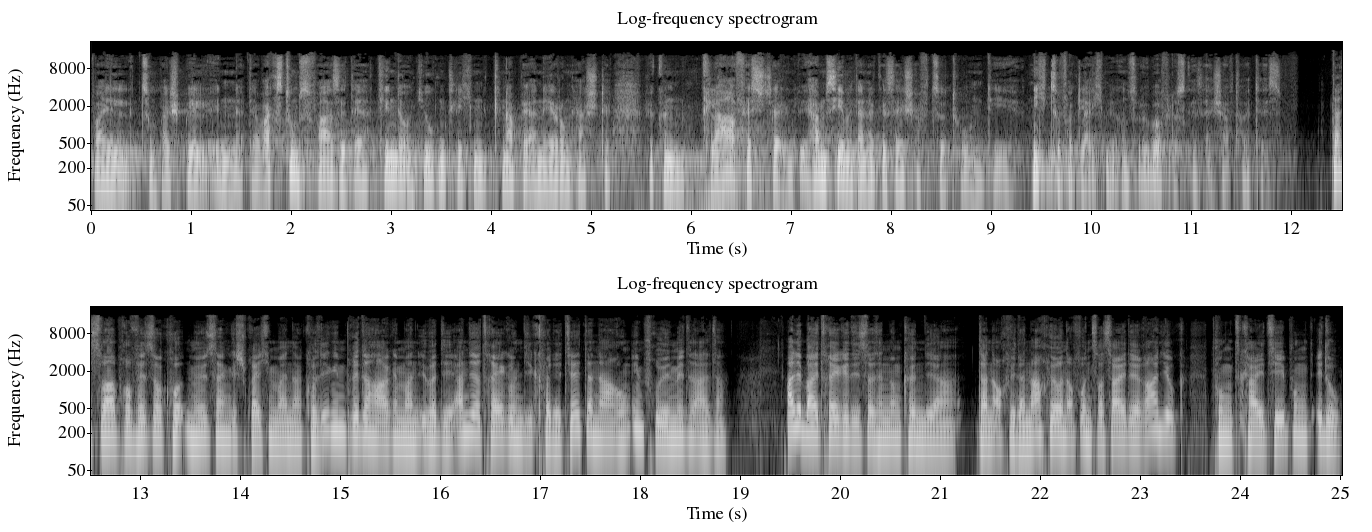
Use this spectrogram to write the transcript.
weil zum Beispiel in der Wachstumsphase der Kinder und Jugendlichen knappe Ernährung herrschte. Wir können klar feststellen, wir haben es hier mit einer Gesellschaft zu tun, die nicht zu vergleichen mit unserer Überflussgesellschaft heute ist. Das war Professor Kurt Möser im Gespräch mit meiner Kollegin Britta Hagemann über die Ernteerträge und die Qualität der Nahrung im frühen Mittelalter. Alle Beiträge dieser Sendung könnt ihr dann auch wieder nachhören auf unserer Seite radio.kit.edu.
